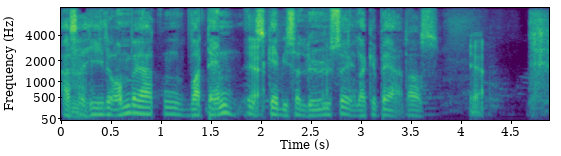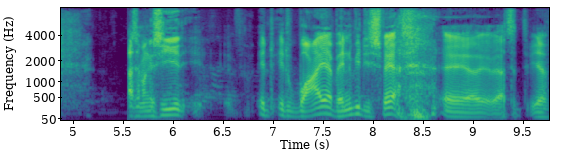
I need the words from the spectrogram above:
altså mm. hele omverdenen. Hvordan ja. skal vi så løse eller gebærde os? Ja. Altså man kan sige, et, et, et why er vanvittigt svært. øh, altså, jeg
